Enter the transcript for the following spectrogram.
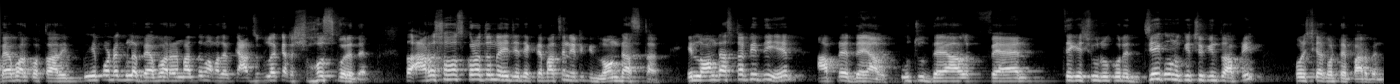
ব্যবহার করতে আর এই- প্রোডাক্টগুলো ব্যবহারের মাধ্যমে আমাদের কাজগুলোকে একটা সহজ করে দেয়। তো আরও সহজ করার জন্য এই যে দেখতে পাচ্ছেন, এটি কি লং ডাস্টার এই লং ডাস্টারটি দিয়ে আপনি দেয়াল, উঁচু দেয়াল ফ্যান থেকে শুরু করে যে কোনো কিছু কিন্তু আপনি পরিষ্কার করতে পারবেন।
